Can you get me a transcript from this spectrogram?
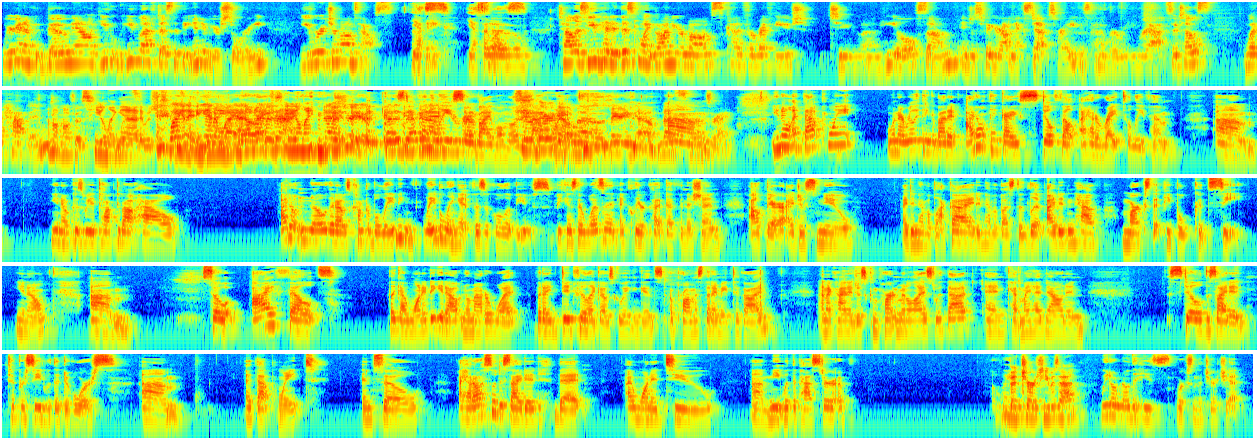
we're going to go now. You you left us at the end of your story. You were at your mom's house. I think. Yes, So, I was. Tell us, you had at this point gone to your mom's kind of for refuge to um, heal some and just figure out next steps, right? Is kind of where you were at. So tell us what happened. I don't know if it was healing yet. It was just Wasn't panic and get away. yet. I don't know if it was right. healing. That's true. It That was is a good- definitely you're right. survival mode So at that there you point. go. There you go. That's, Um, that's right. You know, at that point, when I really think about it, I don't think I still felt I had a right to leave him. Um, you know, because we had talked about how I don't know that I was comfortable labeling, labeling it physical abuse because there wasn't a clear cut definition out there. I just knew I didn't have a black eye, I didn't have a busted lip, I didn't have marks that people could see, you know? Um, so I felt like I wanted to get out no matter what, but I did feel like I was going against a promise that I made to God. And I kind of just compartmentalized with that and kept my head down and still decided to proceed with a divorce um, at that point. And so I had also decided that I wanted to um, meet with the pastor of. Oh, wait. the church he was at. we don't know that he's works in the church yet.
